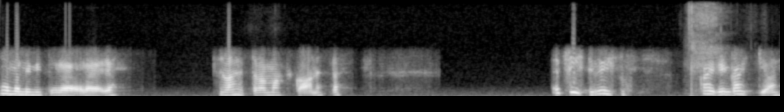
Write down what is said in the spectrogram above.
homman nimi tulee olemaan ja lähettävä matkaan, että, että siisti reissu kaiken kaikkiaan.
